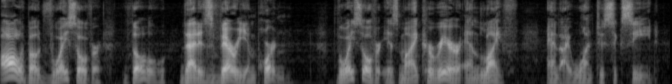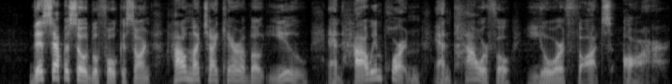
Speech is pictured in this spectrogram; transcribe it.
all about voiceover, though that is very important. Voiceover is my career and life, and I want to succeed. This episode will focus on how much I care about you and how important and powerful your thoughts are.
